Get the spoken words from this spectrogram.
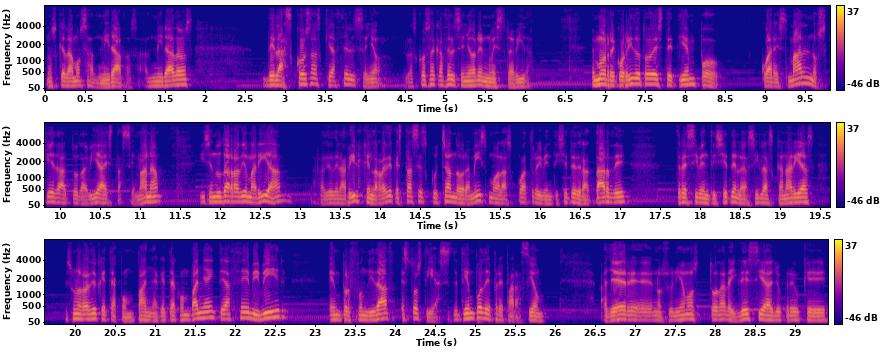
nos quedamos admirados, admirados de las cosas que hace el Señor, de las cosas que hace el Señor en nuestra vida. Hemos recorrido todo este tiempo cuaresmal, nos queda todavía esta semana y sin duda Radio María, radio de la Virgen, la radio que estás escuchando ahora mismo a las 4 y 27 de la tarde, 3 y 27 en las Islas Canarias, es una radio que te acompaña, que te acompaña y te hace vivir en profundidad estos días, este tiempo de preparación. Ayer eh, nos uníamos toda la iglesia, yo creo que,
